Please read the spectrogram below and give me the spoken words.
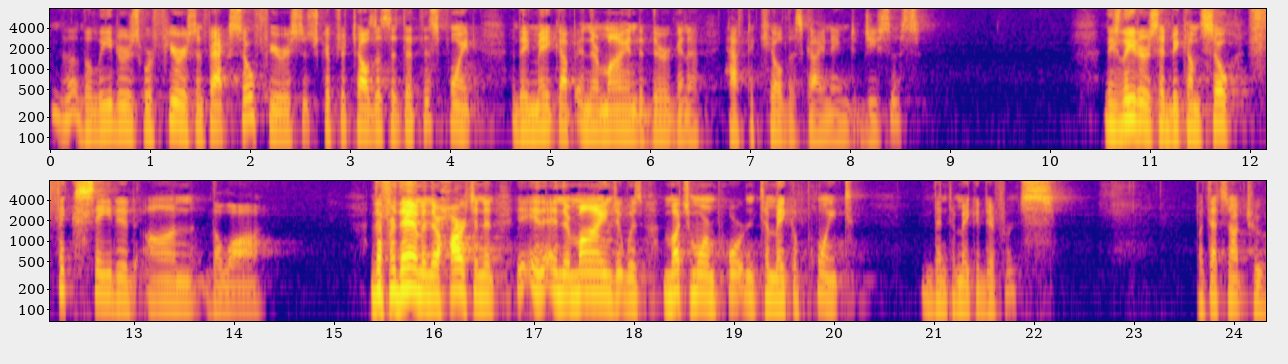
the, the leaders were furious. In fact, so furious that Scripture tells us that at this point, they make up in their mind that they're going to have to kill this guy named Jesus. These leaders had become so fixated on the law that for them, in their hearts and in, in, in, their minds, it was much more important to make a point than to make a difference. But that's not true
